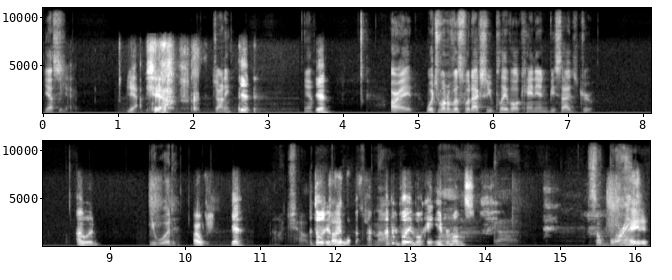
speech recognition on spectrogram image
Yes, Yeah. Yeah. Johnny. Yeah. Yeah. Yeah. All right. Which one of us would actually play Volcanion besides Drew? I would. You would? I would- Oh, child. I told you. I I've been, No. I've been playing Volcanion for Oh, months. God. So I boring. hate it.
